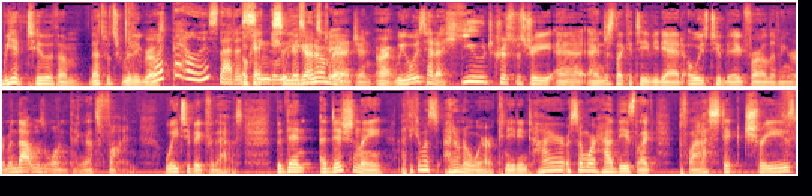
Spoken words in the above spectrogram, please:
we had two of them. That's what's really gross. What the hell is that? A singing Christmas tree? Okay, singing so you Christmas got to tree? imagine. All right, we always had a huge Christmas tree, uh, and just like a TV dad, always too big for our living room, and that was one thing. That's fine, way too big for the house. But then, additionally, I think it must—I don't know where Canadian Tire or somewhere had these like plastic trees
